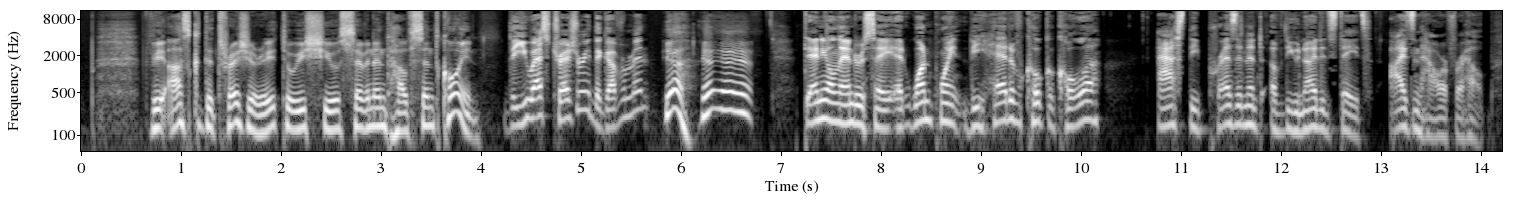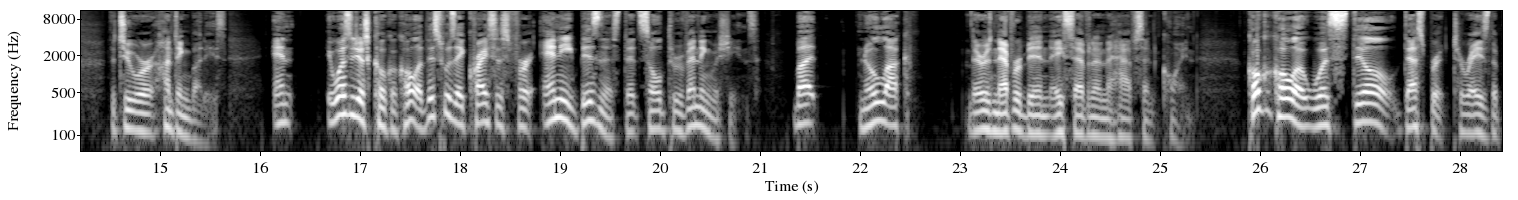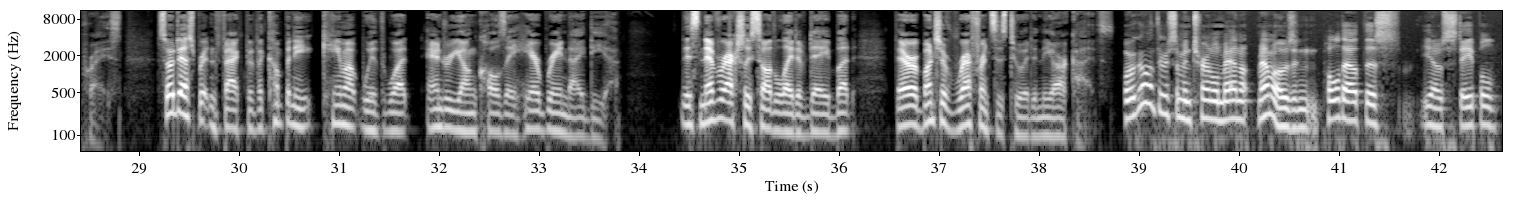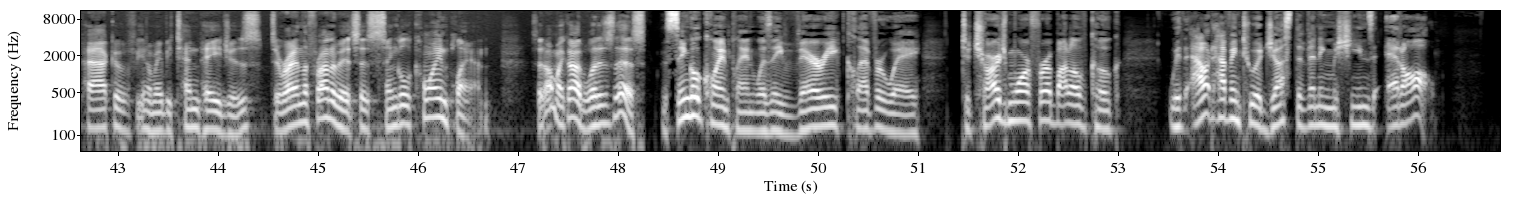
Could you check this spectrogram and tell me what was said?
we ask the Treasury to issue seven and a half cent coin?" The U.S. Treasury, the government. Yeah, yeah, yeah, yeah. Daniel and Andrew say at one point the head of Coca Cola asked the president of the United States, Eisenhower, for help. The two were hunting buddies, and it wasn't just Coca Cola. This was a crisis for any business that sold through vending machines. But no luck. There has never been a seven and a half cent coin. Coca Cola was still desperate to raise the price. So desperate, in fact, that the company came up with what Andrew Young calls a harebrained idea. This never actually saw the light of day, but there are a bunch of references to it in the archives. We're going through some internal man- memos and pulled out this, you know, stapled pack of, you know, maybe 10 pages. So right on the front of it, it says single coin plan. I said, "Oh my god, what is this?" The single coin plan was a very clever way to charge more for a bottle of Coke without having to adjust the vending machines at all.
